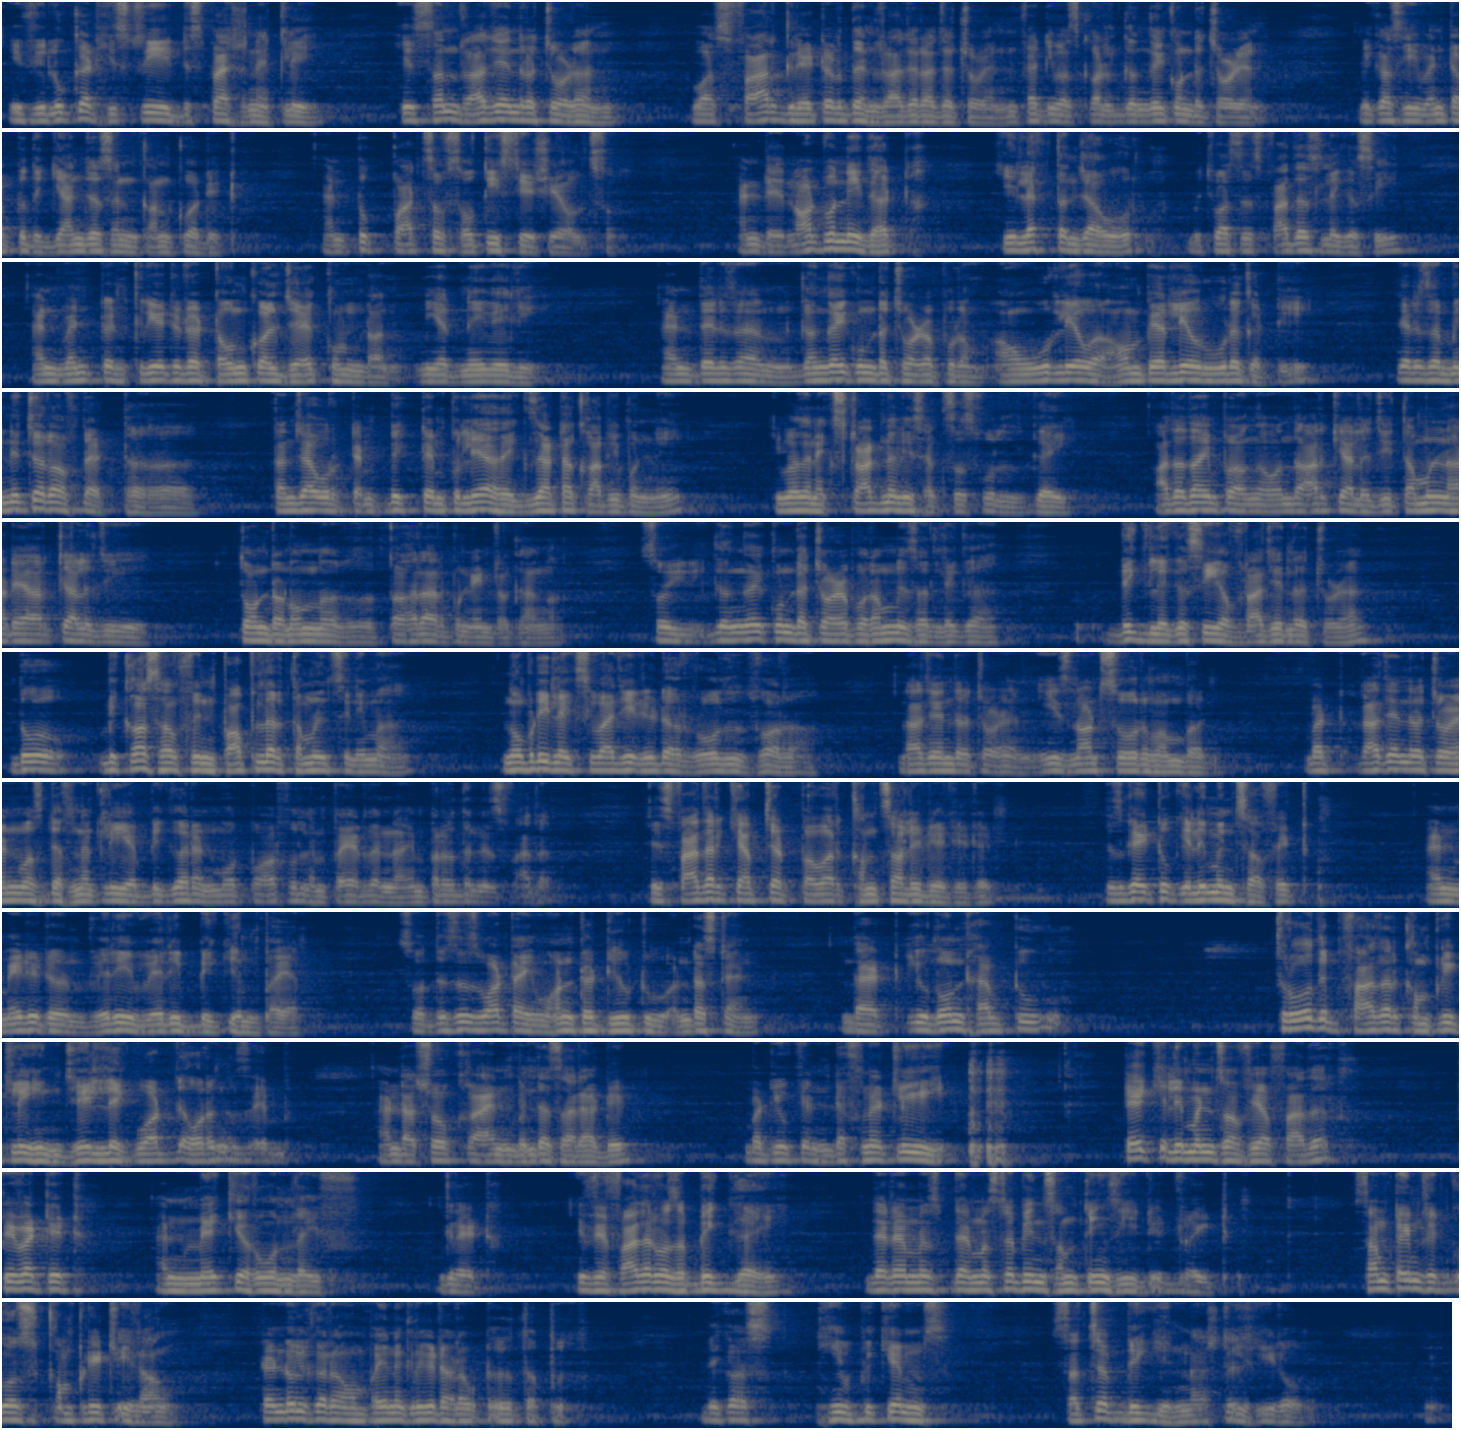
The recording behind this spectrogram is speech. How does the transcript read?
if you look at history dispassionately, his son Rajendra Cholan was far greater than Rajaraja Cholan. In fact, he was called Gangaikonda Cholan because he went up to the Ganges and conquered it. And took parts of Southeast Asia also. And uh, not only that, he left Tanjavur, which was his father's legacy, and went and created a town called Jayakondan near Neyveli. And there is a Gangai Kunda Cholapuram. அவன் ஊர்லேயே அவன் பேர்லேயே ஒரு ஊரை கட்டி there is a miniature of that uh, Thanjavur டெம் big temple அதை எக்ஸாக்டாக copy பண்ணி he was an extraordinarily successful guy அதை தான் இப்போ அங்கே வந்து ஆர்கியாலஜி தமிழ்நாடே ஆர்கியாலஜி தோண்டணும்னு ஒரு தகராறு பண்ணிட்டு இருக்காங்க so Ganga Konda Cholapuram is a லெக big legacy of Rajendra Cholan though because of in popular Tamil cinema nobody like Shivaji did a role for uh, Rajendra Cholan. He is not so remembered. But Rajendra Cholan was definitely a bigger and more powerful empire than uh, emperor than his father. His father captured power, consolidated it. This guy took elements of it and made it a very, very big empire. So this is what I wanted you to understand that you don't have to throw the father completely in jail like what the Aurangzeb and Ashoka and Bindusara did, but you can definitely take elements of your father, pivot it, and make your own life great. If your father was a big guy, there must, there must have been some things he did right. Sometimes it goes completely wrong. Tendulkar அவன் பையனை cricket ஆட விட்டது தப்பு. Because he becomes such a big national hero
